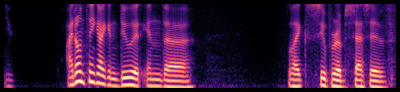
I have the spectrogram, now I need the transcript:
you. I don't think I can do it in the like super obsessive.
